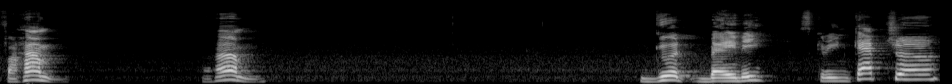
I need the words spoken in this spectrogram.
Faham? Faham? Good, baby. Screen capture.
